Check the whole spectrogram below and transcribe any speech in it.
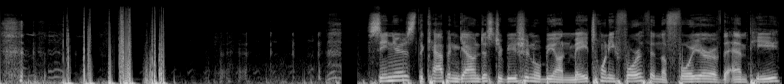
Seniors, the cap and gown distribution will be on May 24th in the foyer of the MP.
